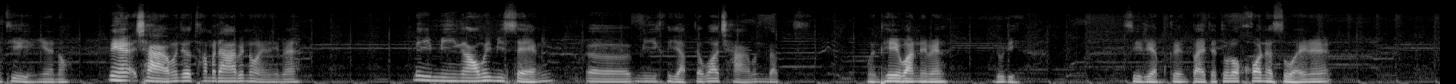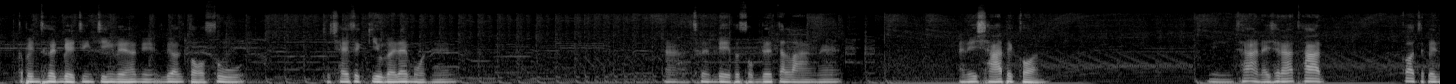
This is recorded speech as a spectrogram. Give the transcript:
นที่อย่างเงี้ยเนาะนี่ฮะฉากมันจะธรรมดาไปหน่อยเห็นไหมไม่มีเงาไม่มีแสง เอ่อมีขยับแต่ว่าฉากมันแบบเหมือนเพวันเห็นไหมดูดิ สี่เหลี่ยมเกินไปแต่ตัวละครน่ะสวยนะก็เป็นเทิร์นเบสจริง ๆ เลยครับนี่เรื่องต่อสู้จะใช้สกิลอะไรได้หมดนะอ่าเทิร์นเบสผสมเดินตารางนะ อันนี้ชาร์จไปก่อนนี่ถ้าอันไหนชนะธาตุก็จะเป็น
